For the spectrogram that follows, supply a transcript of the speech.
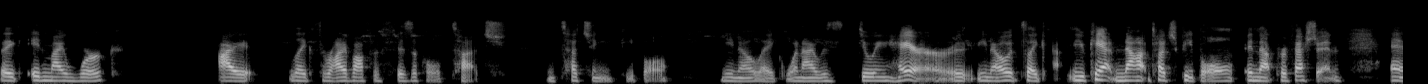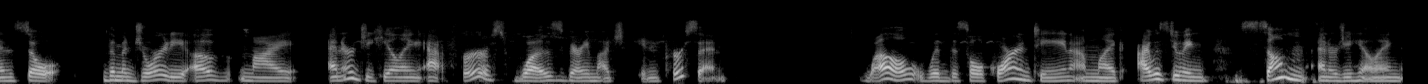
like in my work i like thrive off of physical touch and touching people. You know like when i was doing hair you know it's like you can't not touch people in that profession. And so the majority of my energy healing at first was very much in person well with this whole quarantine i'm like i was doing some energy healing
